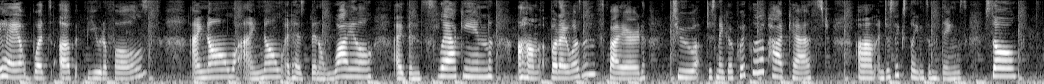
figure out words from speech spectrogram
Hey, hey, what's up, beautifuls? I know, I know it has been a while. I've been slacking, um, but I was inspired to just make a quick little podcast um, and just explain some things. So,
